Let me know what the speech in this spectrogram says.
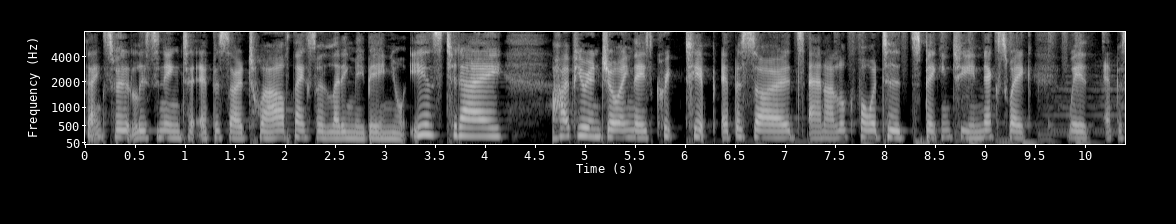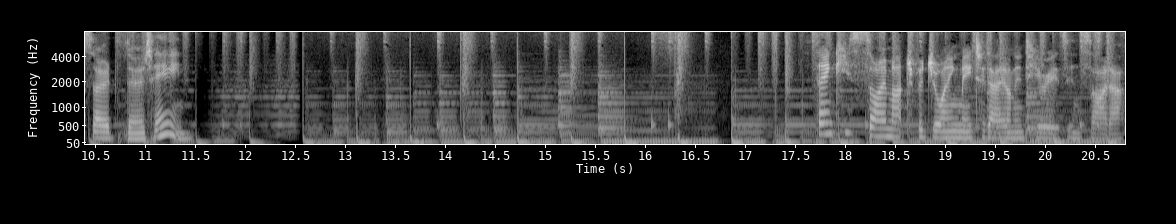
Thanks for listening to episode 12. Thanks for letting me be in your ears today. I hope you're enjoying these quick tip episodes, and I look forward to speaking to you next week with episode 13. Thank you so much for joining me today on Interiors Insider.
